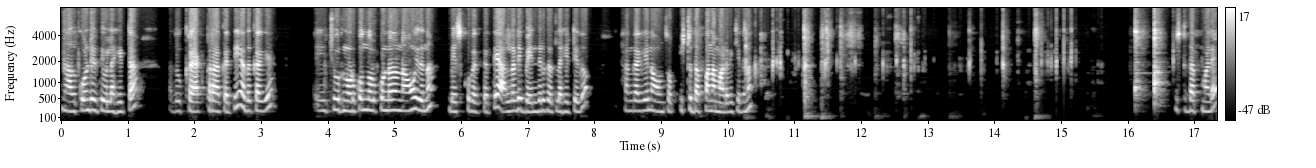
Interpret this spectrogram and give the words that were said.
ನಾದ್ಕೊಂಡಿರ್ತೀವಲ್ಲ ಹಿಟ್ಟ, ಅದು ಕ್ರ್ಯಾಕ್ ತರ ಆಕತಿ. ಅದಕ್ಕಾಗಿ ಇಂಚೂರ್ ನೋಡ್ಕೊಂಡ್, ನೋಡ್ಕೊಂಡ ನಾವು ಇದನ್ನ ಬೇಯಿಸ್ಕೋಬೇಕಾಗತ್ತೆ ಆಲ್ರೆಡಿ ಬೆಂದಿರ್ತೈತಲ್ಲ ಹಿಟ್ಟಿದು. ಹಂಗಾಗಿ ನಾವು ಒಂದ್ ಸ್ವಲ್ಪ ಇಷ್ಟು ದಪ್ಪನ ಮಾಡ್ಬೇಕು ಇದನ್ನ. ಇಷ್ಟು ದಪ್ಪ ಮಾಡಿ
